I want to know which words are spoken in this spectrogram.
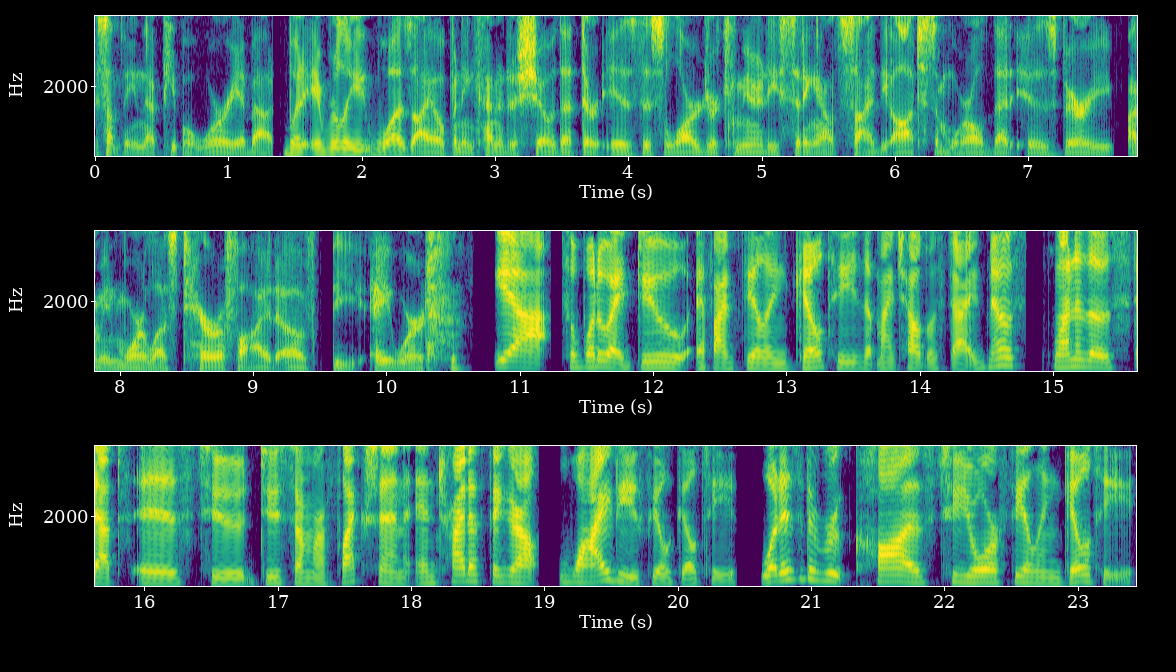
something that people worry about. But it really was eye opening kind of to show that there is this larger community sitting outside the autism world that is very I mean becoming more or less terrified of the A word. yeah. So, what do I do if I'm feeling guilty that my child was diagnosed? One of those steps is to do some reflection and try to figure out why do you feel guilty? What is the root cause to your feeling guilty?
